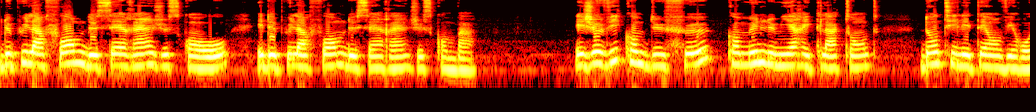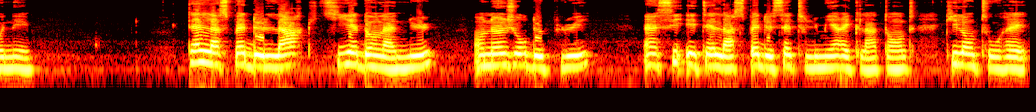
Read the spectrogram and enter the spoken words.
depuis la forme de ses reins jusqu'en haut, et depuis la forme de ses reins jusqu'en bas. Et je vis comme du feu, comme une lumière éclatante, dont il était environné. Tel l'aspect de l'arc qui est dans la nuit, en un jour de pluie, ainsi était l'aspect de cette lumière éclatante qui l'entourait.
